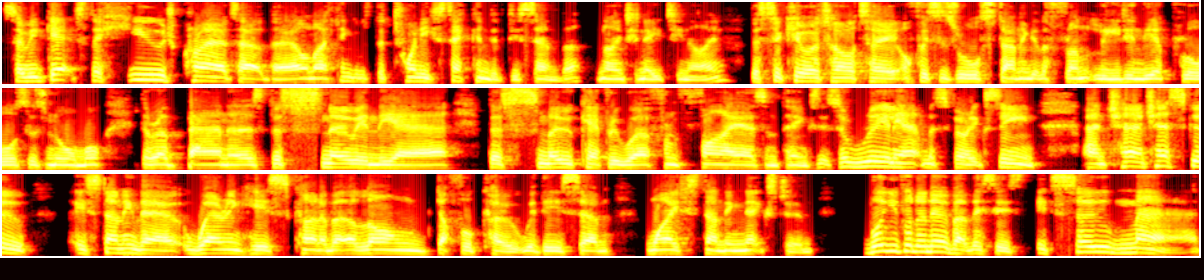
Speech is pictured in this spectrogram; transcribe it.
So he gets the huge crowds out there and I think it was the 22nd of December, 1989. The Securitate officers are all standing at the front leading the applause as normal. There are banners, there's snow in the air, there's smoke everywhere from fires and things. It's a really atmospheric scene. And Ceausescu is standing there wearing his kind of a long duffel coat with his um, wife standing next to him what you've got to know about this is it's so mad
